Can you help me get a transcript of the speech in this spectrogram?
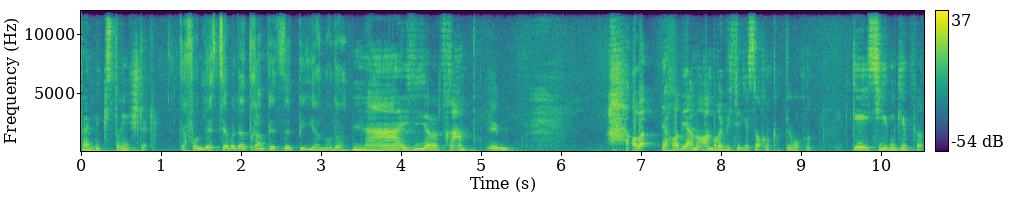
weil nichts drinsteht. Davon lässt sich aber der Trump jetzt nicht beirren, oder? Nein, es ist ja der Trump. Eben. Aber er hat ja auch noch andere wichtige Sachen gehabt die Woche. G7-Gipfel.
